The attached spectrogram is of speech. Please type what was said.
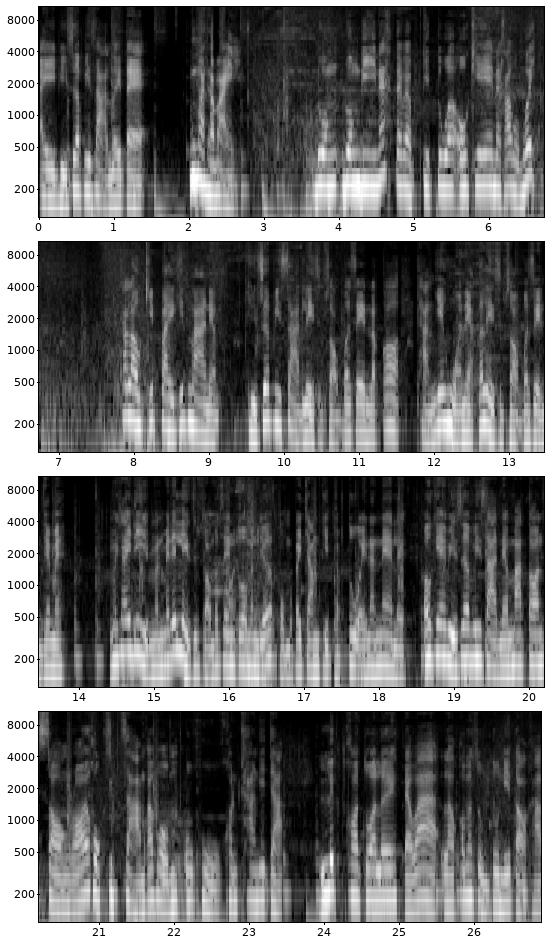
ไอผีเสื้อปีศาจเลยแต่มึงมาทำไม ดวงดวงดีนะ แต่แบบผิดตัวโอเคนะครับผมเฮ้ยถ้าเราคิดไปคิดมาเนี่ยผีเสื้อปีศาจเลท12%แล้วก็ถังเย่หัวเนี่ยก็เลท12%ใช่ไหมไม่ใช่ดิ มันไม่ได้เลท12%ตัวมันเยอะ ผมไปจำผิดกับตู้ไอ้นั่นแน่เลย โอเคผีเสื้อปีศาจเนี่ยมาตอน 263 ครับผม โอ้โห ค่อนข้างที่จะลึกพอตัวเลย แต่ว่าเราก็มาสุ่มตู้นี้ต่อครับ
